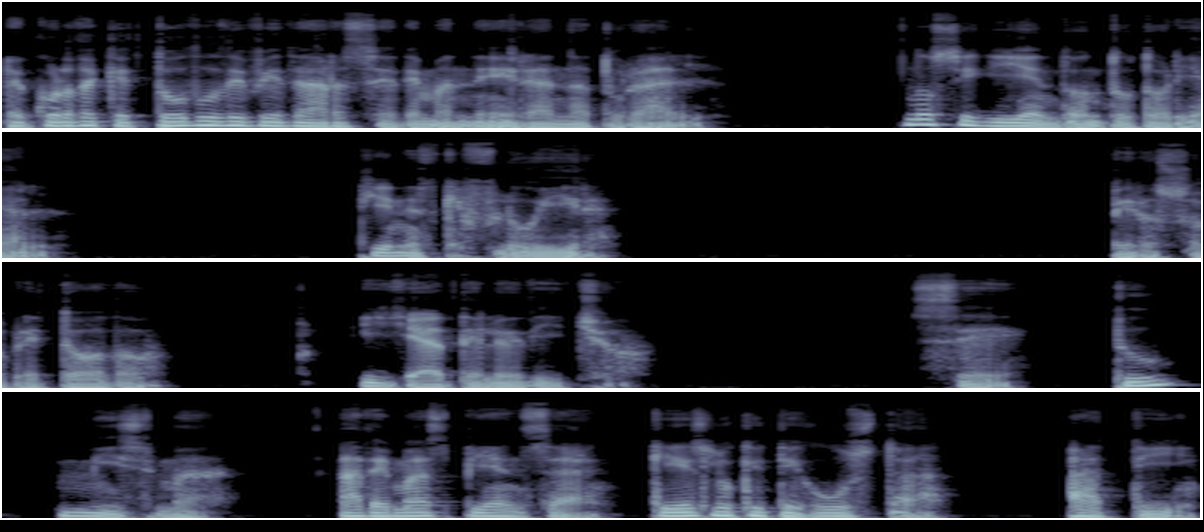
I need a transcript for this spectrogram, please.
Recuerda que todo debe darse de manera natural, no siguiendo un tutorial. Tienes que fluir. Pero sobre todo, y ya te lo he dicho, sé tú misma. Además piensa qué es lo que te gusta a ti.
